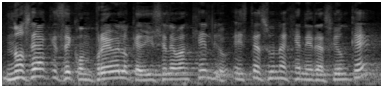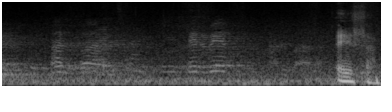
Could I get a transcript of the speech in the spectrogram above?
No sea que se compruebe lo que dice el Evangelio. Esta es una generación que... Exacto.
